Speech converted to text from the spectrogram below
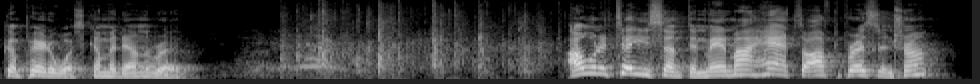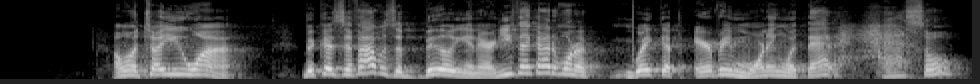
compared to what's coming down the road. I want to tell you something, man. My hat's off to President Trump. I want to tell you why. Because if I was a billionaire, do you think I'd want to wake up every morning with that hassle?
